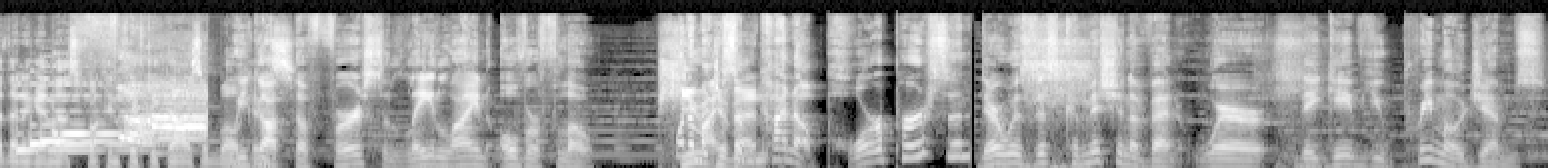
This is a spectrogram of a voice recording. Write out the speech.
But then again, that's fucking 50,000 Welkins. We got the first ley line overflow. what am I, Huge some kind of poor person? There was this commission event where they gave you Primo Gems.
